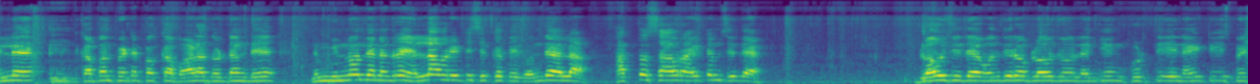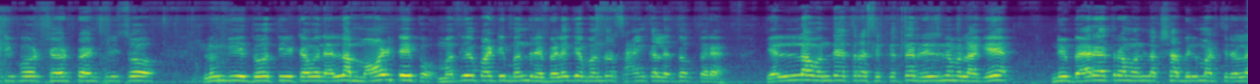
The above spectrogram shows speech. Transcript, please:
ಇಲ್ಲೇ ಕಬ್ಬನ್ಪೇಟೆ ಪಕ್ಕ ಭಾಳ ದೊಡ್ಡ ಅಂಗಡಿ. ನಿಮ್ಗೆ ಇನ್ನೊಂದೇನೆಂದರೆ ಎಲ್ಲ ವೆರೈಟಿ ಸಿಕ್ಕತ್ತೆ ಇದು. ಒಂದೇ ಅಲ್ಲ, ಹತ್ತು ಸಾವಿರ ಐಟಮ್ಸ್ ಇದೆ. ಬ್ಲೌಸ್ ಇದೆ, ಹೊಲ್ದಿರೋ blouse legging kurti nighties petticoat shirt pant piece lungi, dhoti, towel, ಎಲ್ಲ ಮಾಲ್ ಟೈಪು. ಮದುವೆ ಪಾರ್ಟಿ ಬಂದರೆ ಬೆಳಗ್ಗೆ ಬಂದವ್ರು ಸಾಯಂಕಾಲ ಎದ್ದೋಗ್ತಾರೆ. ಎಲ್ಲ ಒಂದೇ ಹತ್ರ ಸಿಕ್ಕುತ್ತೆ. ರೀಸನಬಲ್ ಆಗಿ ನೀವು ಬೇರೆ ಹತ್ರ ಒಂದು ಲಕ್ಷ ಬಿಲ್ ಮಾಡ್ತೀರಲ್ಲ,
